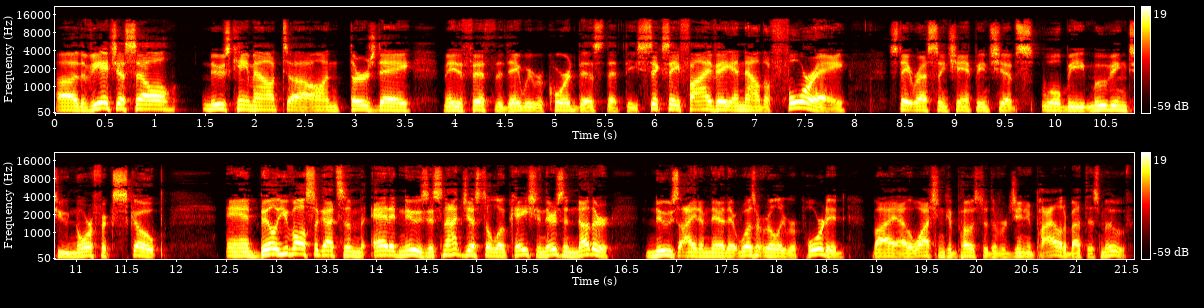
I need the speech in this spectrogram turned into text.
uh, the VHSL news came out uh, on Thursday, May the 5th, the day we record this, that the 6A, 5A, and now the 4A state wrestling championships will be moving to Norfolk Scope. And Bill, you've also got some added news. It's not just a location. There's another news item there that wasn't really reported by uh, the Washington Post or the Virginia Pilot about this move.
